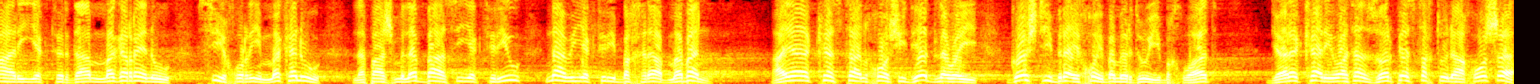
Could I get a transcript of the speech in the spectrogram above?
ئاری یەکتردا مەگەڕێن و سی خوڕی مەکەن و لە پاشملە باسی یەکتری و ناوی یەکتری بەخراب مەبەن. ئایا کەستان خۆشی دێت لەوەی گۆشتی برای خۆی بە مردووی بخوات؟ دیارە کاری واتان زۆر پێ سەخت و ناخۆشە.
